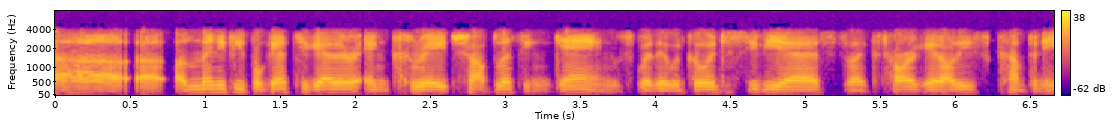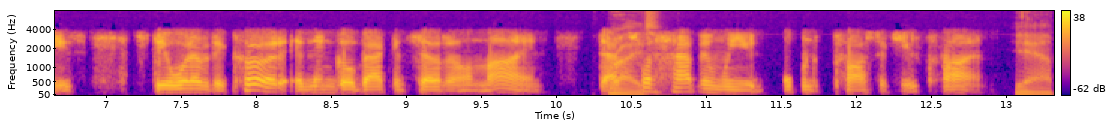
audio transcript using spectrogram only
uh, uh, many people get together and create shoplifting gangs where they would go into CVS, like Target, all these companies, steal whatever they could, and then go back and sell it online. That's right. what happened when you don't prosecute crime. Yeah.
